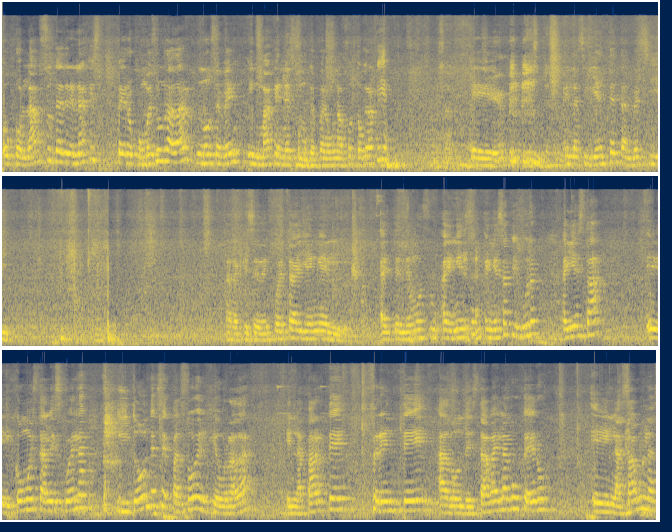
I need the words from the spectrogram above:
o colapsos de drenajes, pero como es un radar no se ven imágenes como que fuera una fotografía. Eh, en la siguiente tal vez sí para que se den cuenta ahí en el ahí tenemos en esa en esa figura. Ahí está eh, cómo está la escuela y dónde se pasó el georradar. En la parte frente a donde estaba el agujero en las aulas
